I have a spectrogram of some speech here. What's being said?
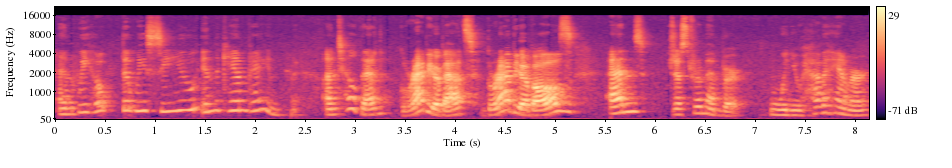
and we hope that we see you in the campaign. Until then, grab your bats, grab your balls, and just remember, when you have a hammer,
